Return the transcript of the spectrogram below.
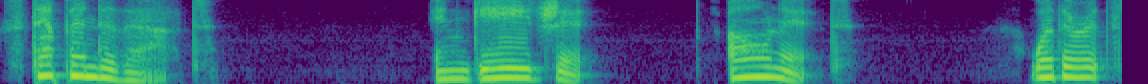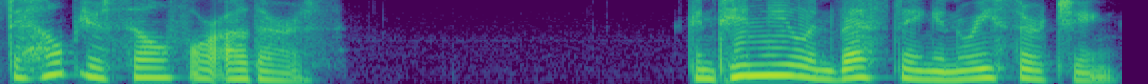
Step into that. Engage it. Own it. Whether it's to help yourself or others. Continue investing and researching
